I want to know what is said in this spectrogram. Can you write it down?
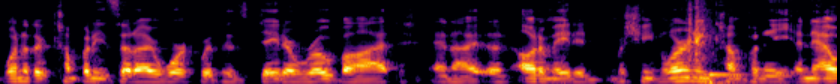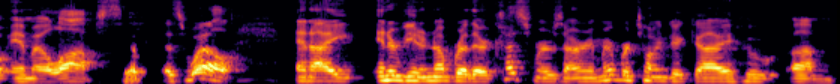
one of the companies that I work with is DataRobot, and I an automated machine learning company, and now ML Ops yep. as well. And I interviewed a number of their customers. I remember talking to a guy who um,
